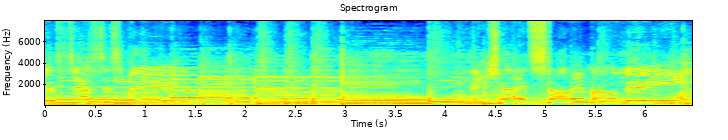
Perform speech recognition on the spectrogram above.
is just as bad. And stormy Monday.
